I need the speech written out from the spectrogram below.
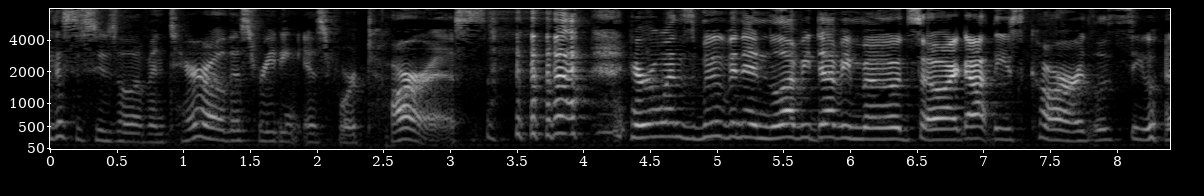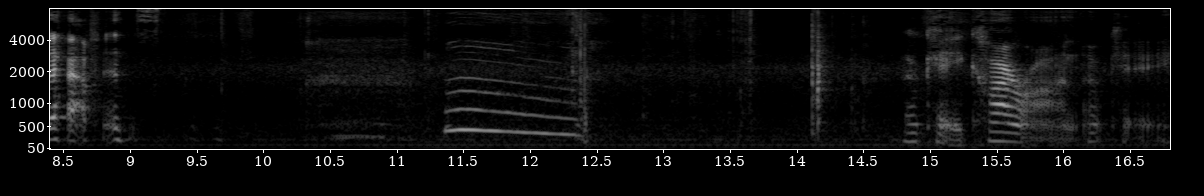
this is 11 Tarot. This reading is for Taurus. Everyone's moving in lovey-dovey mode, so I got these cards. Let's see what happens. Okay, Chiron. Okay.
